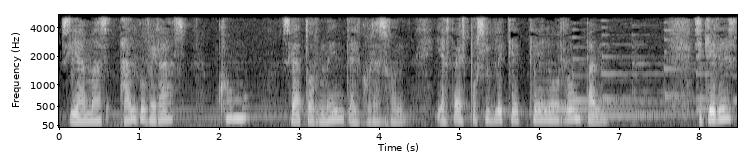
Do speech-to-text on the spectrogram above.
Si amas algo verás cómo se atormenta el corazón y hasta es posible que te lo rompan. Si quieres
